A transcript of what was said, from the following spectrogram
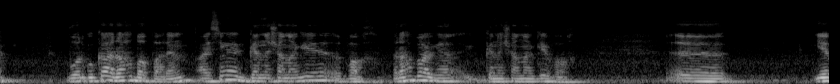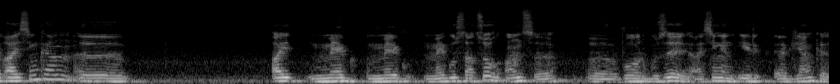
է, որ գուկա ռահբա բարեն, այսինքն կնշանակի վախ։ Ռահբա կնշանակի վախ Եվ այսինքն այդ մեկ մեկ մեգուսացող անձը որ գուզե այսինքն իր ցանկը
